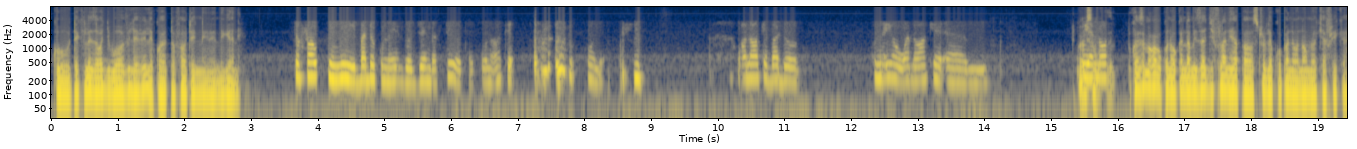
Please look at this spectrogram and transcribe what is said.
kutekeleza wajibu wao vile vile. Kwa hiyo tofauti ni, ni gani? Tofauti ni bado kuna hizo gender stereotypes. Wanawake wanawake bado kuna hiyo wanawake um, Kusema kwamba kuna ukandamizaji fulani hapa australia kwa upande wa wanaume wa kiafrika?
